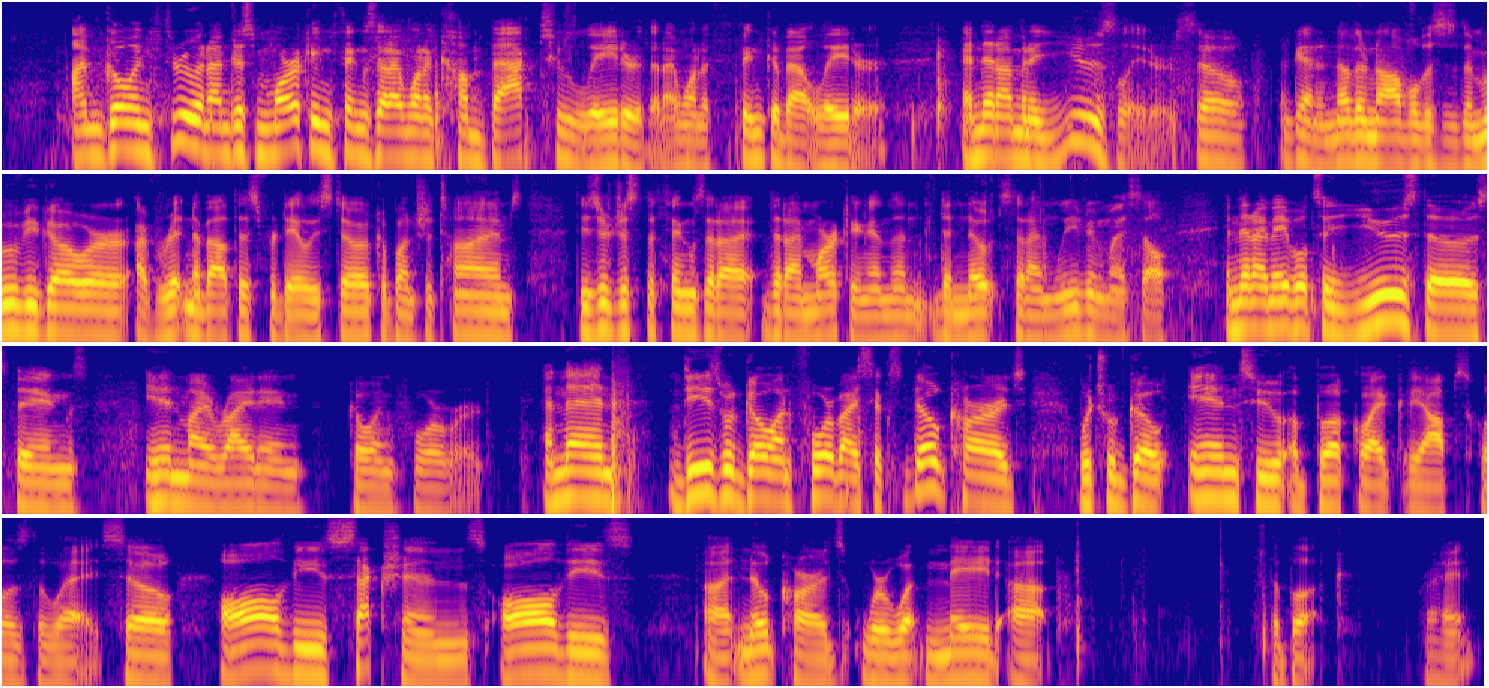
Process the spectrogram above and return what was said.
I'm going through and I'm just marking things that I want to come back to later, that I want to think about later, and then I'm going to use later. So again, another novel. This is The Moviegoer. I've written about this for Daily Stoic a bunch of times. These are just the things that I that I'm marking, and then the notes that I'm leaving myself, and then I'm able to use those things in my writing going forward. And then these would go on four by six note cards, which would go into a book like The Obstacle is the Way. So all these sections, all these uh, note cards were what made up the book, right?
